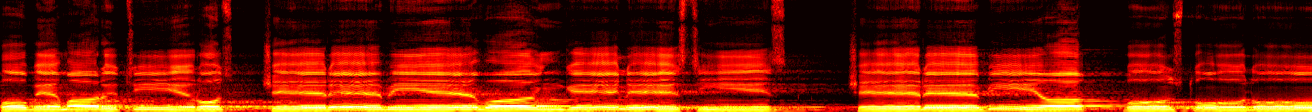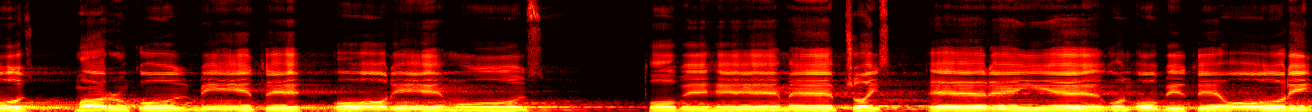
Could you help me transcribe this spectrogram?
obe martiros Şerebi evangelistis Şerebiya bostolos Marcos bite oremus. Tobe hemep choice ereygon obiteori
